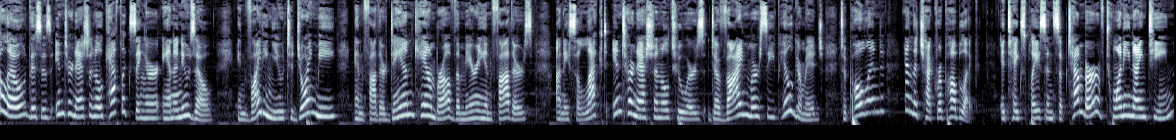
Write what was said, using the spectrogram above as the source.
Hello, this is international Catholic singer Anna Nuzzo, inviting you to join me and Father Dan Cambra of the Marian Fathers on a select international tour's Divine Mercy pilgrimage to Poland and the Czech Republic. It takes place in September of 2019,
